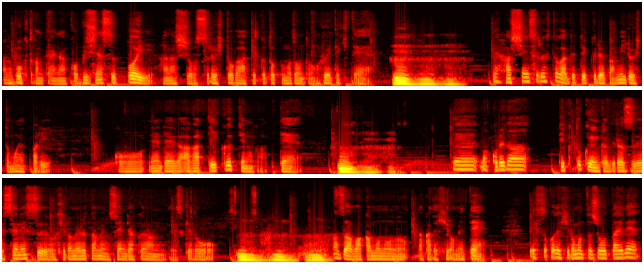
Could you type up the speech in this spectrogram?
あの僕とかみたいなこうビジネスっぽい話をする人が TikTok もどんどん増えてきて、うん。うんうんで、発信する人が出てくれば見る人もやっぱり、こう、年齢が上がっていくっていうのがあって、うん。うんうんで、まあこれが TikTok に限らず SNS を広めるための戦略なんですけど、うん。うんうんまずは若者の中で広めて、で、そこで広まった状態で、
